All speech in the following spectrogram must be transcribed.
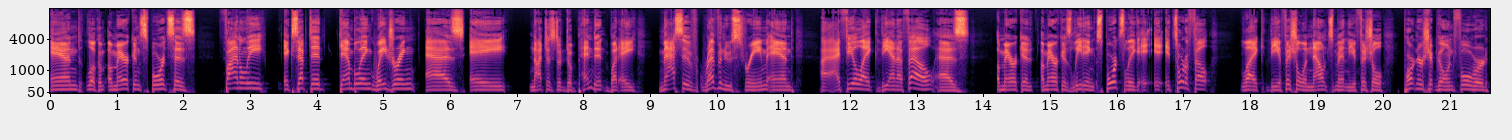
And look, American sports has finally accepted gambling, wagering as a not just a dependent, but a massive revenue stream. And I, I feel like the NFL, as American America's leading sports league, it, it sort of felt like the official announcement, the official partnership going forward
